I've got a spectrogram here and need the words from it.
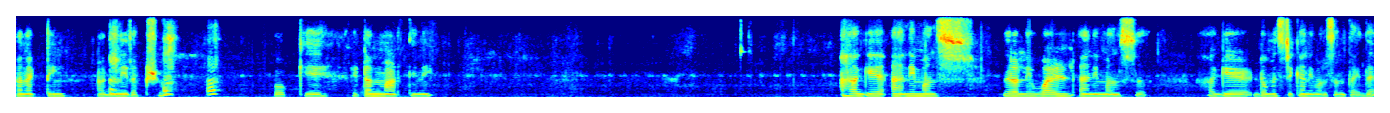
ಕನೆಕ್ಟಿಂಗ್ ಅಗ್ನಿ ರಕ್ಷು. ಓಕೆ ರಿಟರ್ನ್ ಮಾಡ್ತೀನಿ. ಹಾಗೆ ಆ್ಯನಿಮಲ್ಸ್ ಇದರಲ್ಲಿ ವೈಲ್ಡ್ ಆ್ಯನಿಮಲ್ಸ್ ಹಾಗೆ ಡೊಮೆಸ್ಟಿಕ್ ಆ್ಯನಿಮಲ್ಸ್ ಅಂತ ಇದೆ.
